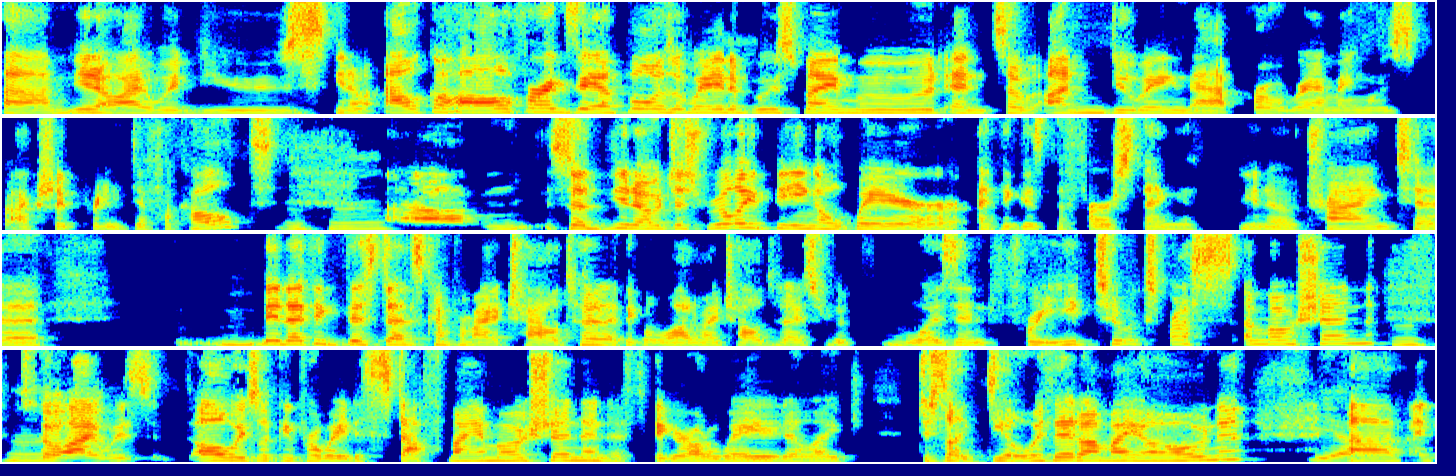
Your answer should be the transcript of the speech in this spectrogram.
um, you know, I would use, you know, alcohol, for example, as a way to boost my mood. And so undoing that programming was actually pretty difficult. mm-hmm. Um, so, you know, just really being aware, I think, is the first thing, you know, trying to and I think this does come from my childhood. I think a lot of my childhood, I sort of wasn't free to express emotion. Mm-hmm. So I was always looking for a way to stuff my emotion and to figure out a way to like just like deal with it on my own yeah um, and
